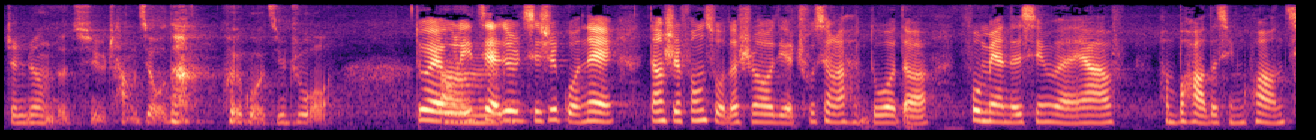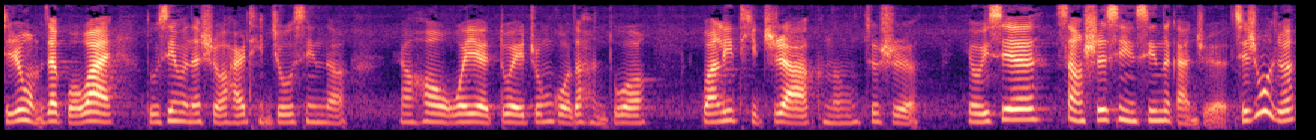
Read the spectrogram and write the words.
真正的去长久的回国居住了。对我理解，就是其实国内当时封锁的时候也出现了很多的负面的新闻呀，很不好的情况。其实我们在国外读新闻的时候还是挺揪心的。然后我也对中国的很多管理体制啊，可能就是有一些丧失信心的感觉。其实我觉得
